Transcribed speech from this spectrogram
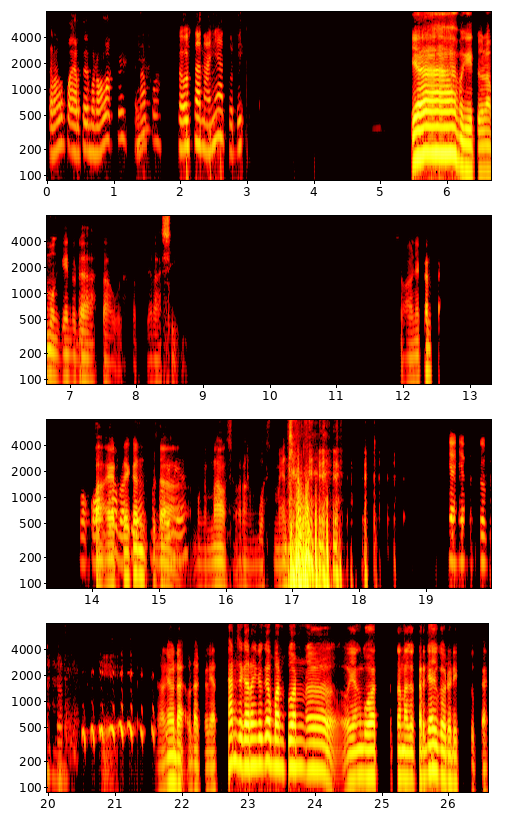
kenapa Pak RT menolak teh kenapa Gak usah nanya tuh, Dik. Ya, begitulah mungkin udah tahu lah konspirasi. soalnya kan Pro Pak RT kan ya, sudah ya. mengenal seorang bosman Ya, ya betul betul. Gitu. soalnya udah udah kelihatan kan sekarang juga bantuan eh, yang buat tenaga kerja juga udah ditutup kan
